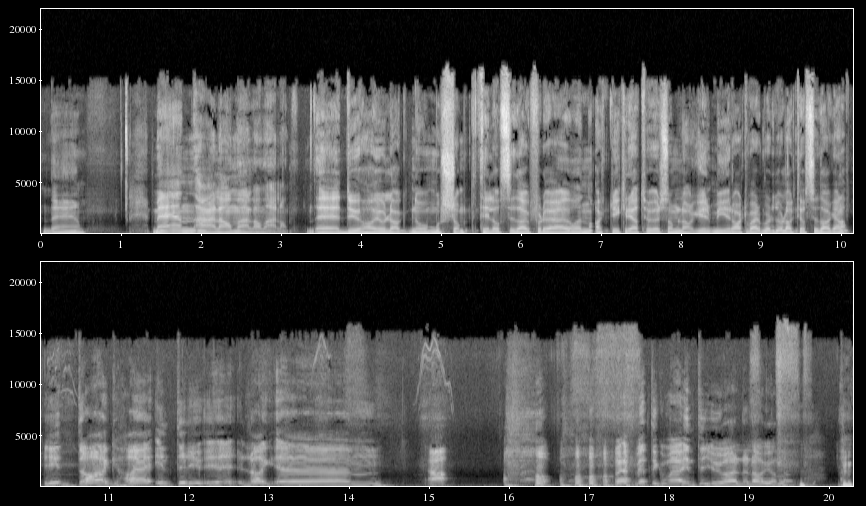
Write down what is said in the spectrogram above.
Det Men Erland, Erland, Erland. Eh, du har jo lagd noe morsomt til oss i dag, for du er jo en artig kreatør som lager mye rart. Hva er det du har lagd til oss i dag, Erland? I dag har jeg intervju... eh, lag... ehm, ja Jeg vet ikke om jeg har intervjua eller laga noe.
